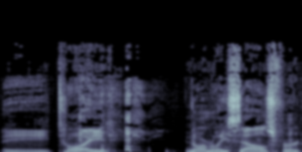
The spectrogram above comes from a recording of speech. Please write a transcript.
The toy normally sells for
